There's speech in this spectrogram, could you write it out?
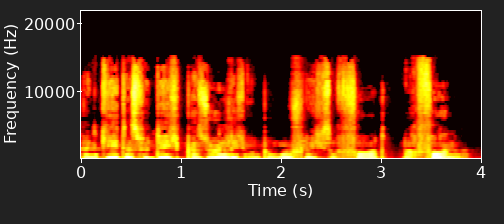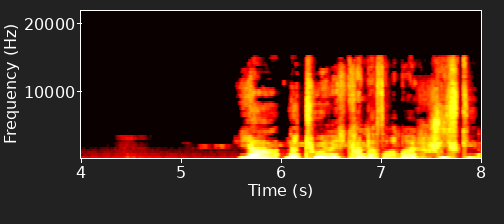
Dann geht es für dich persönlich und beruflich sofort nach vorne. Ja, natürlich kann das auch mal schiefgehen.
